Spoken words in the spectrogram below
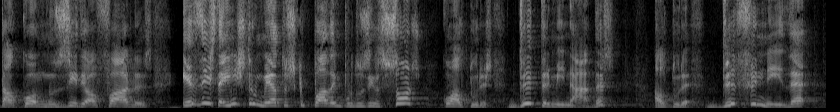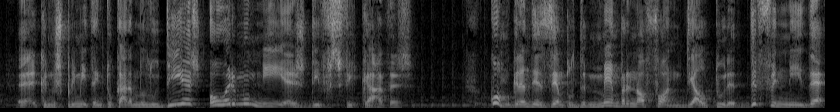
tal como nos idiofones, existem instrumentos que podem produzir sons com alturas determinadas, altura definida, eh, que nos permitem tocar melodias ou harmonias diversificadas. Como grande exemplo de membranofone de altura definida,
